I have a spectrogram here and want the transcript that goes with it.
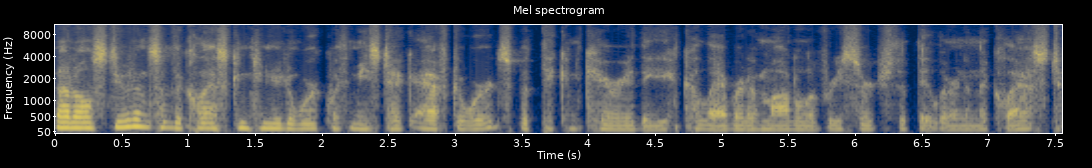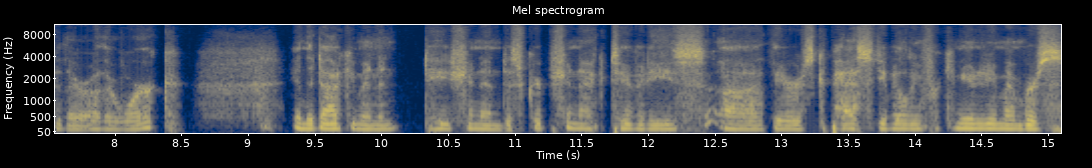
Not all students of the class continue to work with MEASTEC afterwards, but they can carry the collaborative model of research that they learn in the class to their other work. In the documentation and description activities, uh, there's capacity building for community members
